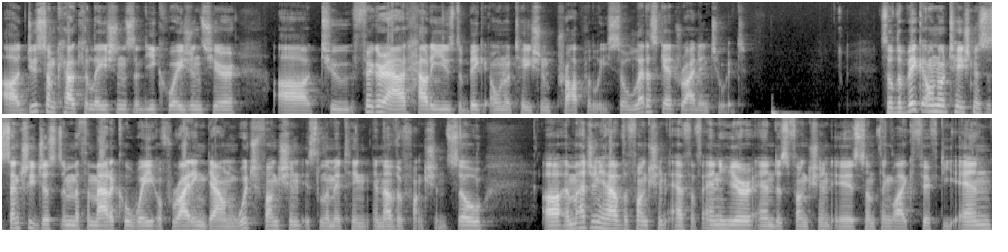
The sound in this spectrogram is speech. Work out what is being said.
uh, do some calculations and equations here uh, to figure out how to use the big O notation properly. So let us get right into it. So the big O notation is essentially just a mathematical way of writing down which function is limiting another function. So uh, imagine you have the function f of n here, and this function is something like 50n,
